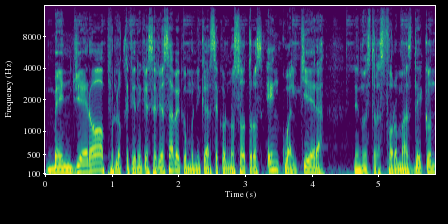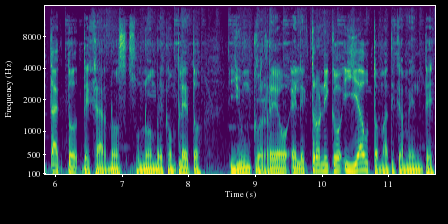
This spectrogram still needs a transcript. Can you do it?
Benjerov. Lo que tiene que hacer, ya sabe, comunicarse con nosotros en cualquiera de nuestras formas de contacto, dejarnos su nombre completo y un correo electrónico y automáticamente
